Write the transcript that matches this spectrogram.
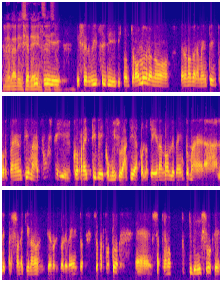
nella, residenza. Servizi, i servizi di, di controllo erano, erano, veramente importanti, ma giusti, corretti e commisurati a quello che era non l'evento, ma alle persone che erano all'interno di quell'evento. Soprattutto eh, sappiamo tutti benissimo che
